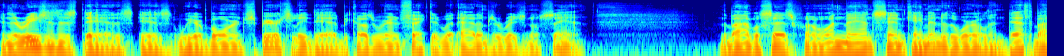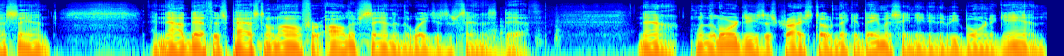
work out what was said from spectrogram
And the reason it's dead is, is we are born spiritually dead because we're infected with Adam's original sin. The Bible says, when one man sin came into the world, and death by sin, and now death is passed on all, for all have sinned, and the wages of sin is death. Now, when the Lord Jesus Christ told Nicodemus he needed to be born again,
